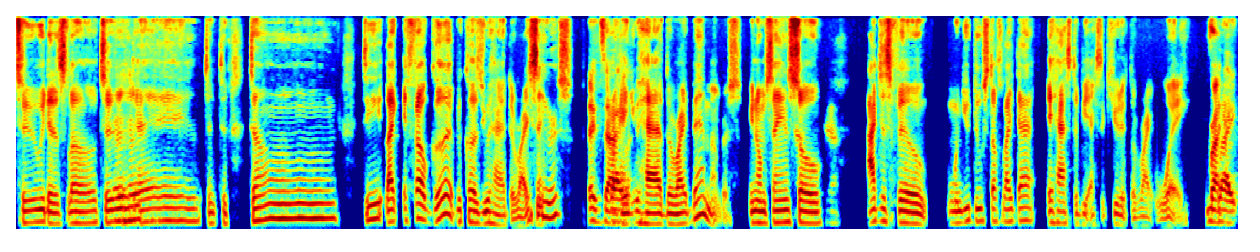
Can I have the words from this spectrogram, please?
Two, we did it slow today. Dun, dun, Don't de- like it felt good because you had the right singers Exactly. and you had the right band members. You know what I'm saying? So Yeah. I just feel when you do stuff like that, it has to be executed the right way. Right. Right.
